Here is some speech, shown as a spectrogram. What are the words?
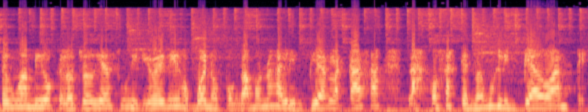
tengo un amigo que el otro día sugirió y dijo, bueno, pongámonos a limpiar la casa, las cosas que no hemos limpiado antes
